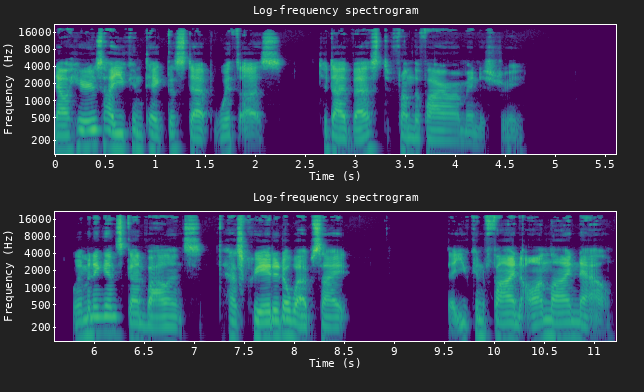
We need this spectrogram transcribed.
Now, here's how you can take the step with us to divest from the firearm industry. Women Against Gun Violence has created a website that you can find online now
